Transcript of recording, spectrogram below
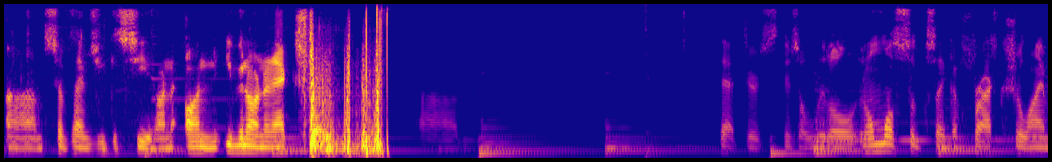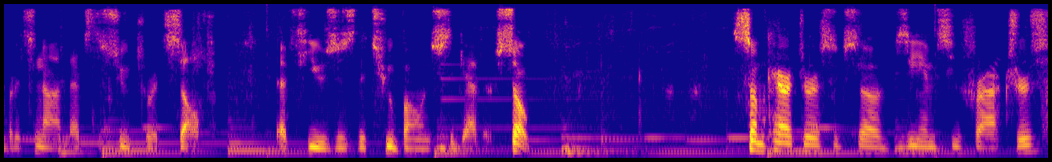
Um, sometimes you can see it on, on even on an X-ray um, that there's there's a little. It almost looks like a fracture line, but it's not. That's the suture itself that fuses the two bones together. So. Some characteristics of ZMC fractures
